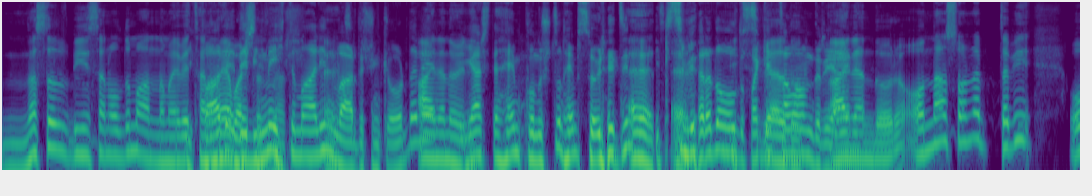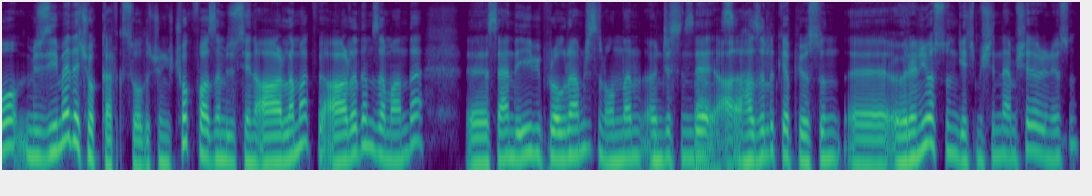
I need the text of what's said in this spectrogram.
Nasıl bir insan olduğumu anlamaya ve İfade tanımaya başladılar. İfade edebilme ihtimalin evet. vardı çünkü orada ve Aynen öyle. gerçekten hem konuştun hem söyledin. Evet, İkisi evet. bir arada oldu. İkisi Paket tamamdır yani. Aynen doğru. Ondan sonra tabii o müziğime de çok katkısı oldu. Çünkü çok fazla müzisyeni ağırlamak ve ağırladığım zaman da e, sen de iyi bir programcısın. Onların öncesinde hazırlık yapıyorsun, e, öğreniyorsun, geçmişinden bir şey öğreniyorsun.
